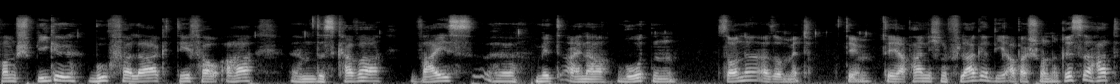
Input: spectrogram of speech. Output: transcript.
vom Spiegel Buchverlag DVA, ähm, das Cover weiß äh, mit einer roten Sonne, also mit dem der japanischen Flagge, die aber schon Risse hat.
